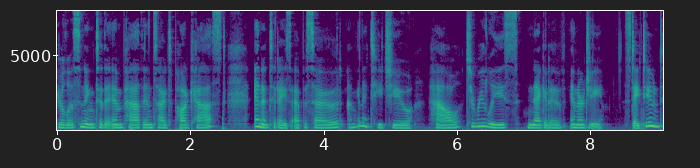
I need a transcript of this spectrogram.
You're listening to the Empath Insights podcast, and in today's episode, I'm going to teach you how to release negative energy. Stay tuned.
